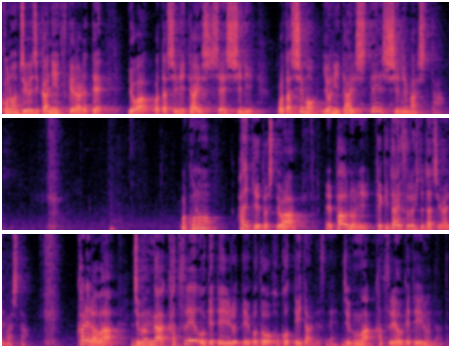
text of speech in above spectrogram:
この十字架につけられて世は私に対して死に私も世に対して死にました、まあ、この背景としてはパウロに敵対する人たちがいました。彼らは自分が割礼を受けているということを誇っていたんですね。自分は割礼を受けているんだと。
